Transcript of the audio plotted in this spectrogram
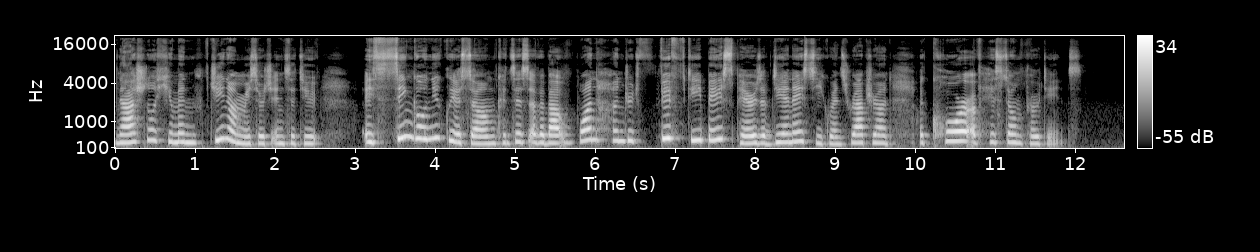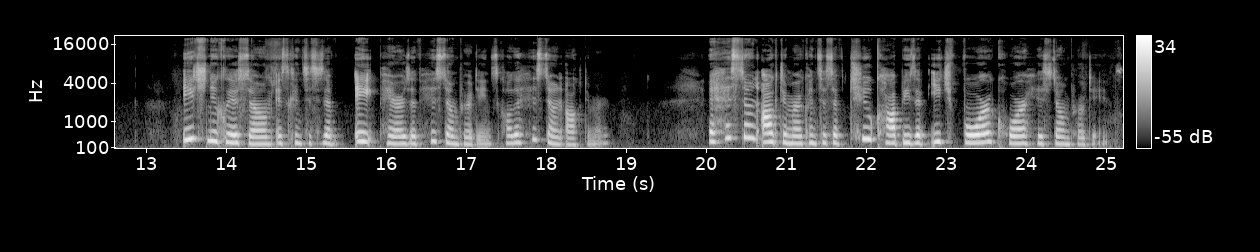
National Human Genome Research Institute, a single nucleosome consists of about 150 base pairs of DNA sequence wrapped around a core of histone proteins. Each nucleosome is consisted of eight pairs of histone proteins called a histone octamer. A histone octamer consists of two copies of each four core histone proteins.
